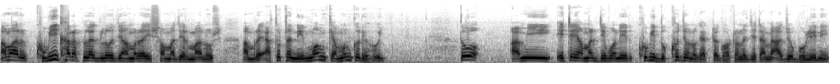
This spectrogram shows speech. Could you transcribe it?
আমার খুবই খারাপ লাগল যে আমরা এই সমাজের মানুষ, আমরা এতটা নির্মম কেমন করে হই? তো আমি এটাই আমার জীবনের খুবই দুঃখজনক একটা ঘটনা যেটা আমি আজও ভুলিনি।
